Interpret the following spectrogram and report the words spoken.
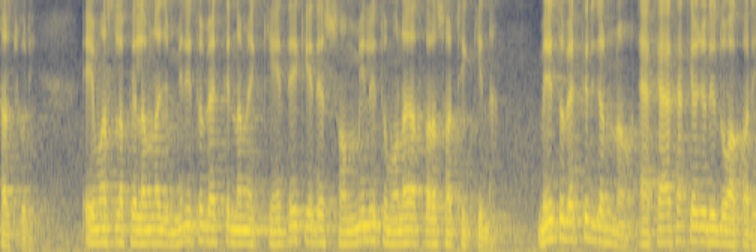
সার্চ করি। এই মশলা পেলাম না যে মৃত ব্যক্তির নামে কেঁদে কেঁদে সম্মিলিত মোনাজাত করা সঠিক কিনা। মৃত ব্যক্তির জন্য একা একা কেউ যদি দোয়া করে,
